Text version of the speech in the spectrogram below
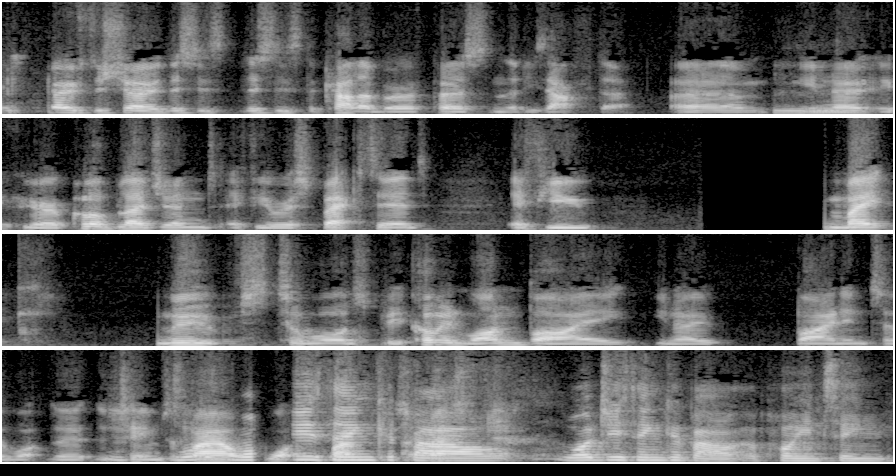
it goes to show this is this is the caliber of person that he's after. Um, You Mm. know, if you're a club legend, if you're respected, if you make moves towards becoming one by you know buying into what the, the team's What, about. what do you think about what do you think about appointing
